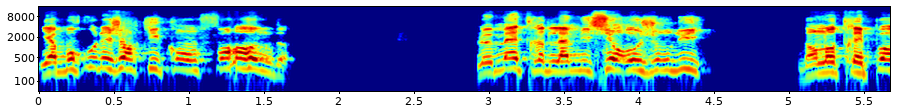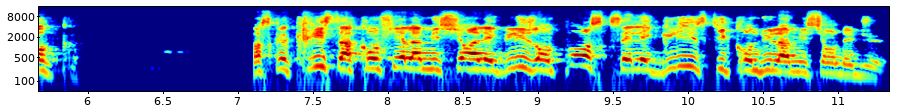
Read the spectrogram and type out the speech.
il y a beaucoup de gens qui confondent le maître de la mission aujourd'hui, dans notre époque. Parce que Christ a confié la mission à l'Église, on pense que c'est l'Église qui conduit la mission de Dieu.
